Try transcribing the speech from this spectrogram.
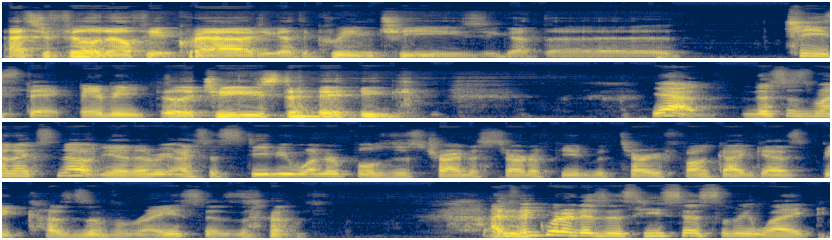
that's your Philadelphia crowd. You got the cream cheese. You got the Cheesesteak, baby. Philly cheesesteak. Yeah, this is my next note. Yeah, there, we, I said Stevie Wonderful is just trying to start a feud with Terry Funk, I guess, because of racism. I think what it is is he says something like,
